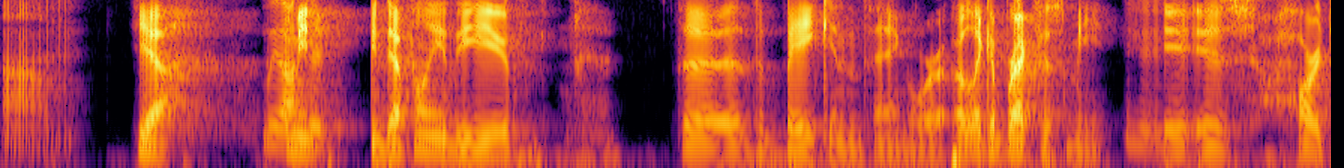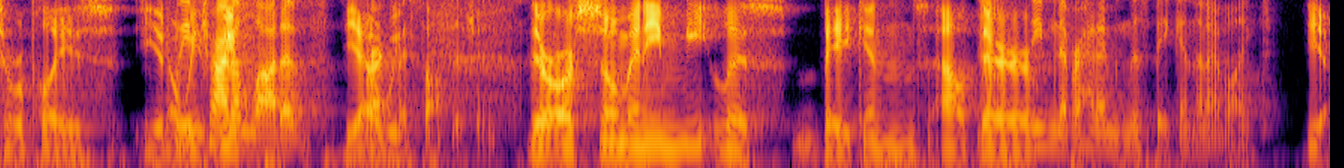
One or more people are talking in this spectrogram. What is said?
Um, Yeah. we I also mean, definitely the the the bacon thing or, or like a breakfast meat Mhm. i- is hard to replace. You know, we've we- tried a we've- lot of yeah, we- breakfast sausages. There are so many meatless bacons out there. We've never had a meatless bacon that I've liked. yeah,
